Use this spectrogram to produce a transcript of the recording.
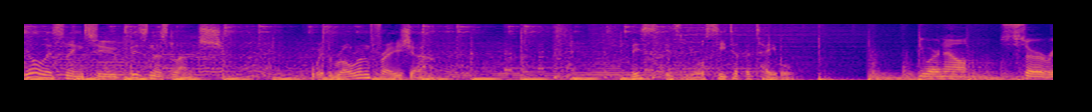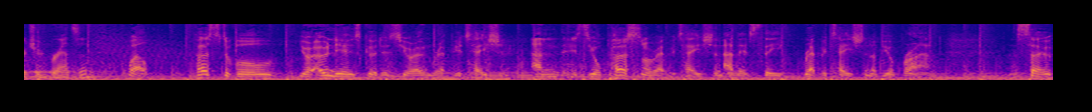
You're listening to Business Lunch with Roland Frasier. This is your seat at the table. You are now Sir Richard Branson. Well, first of all, you're only as good as your own reputation. And it's your personal reputation and it's the reputation of your brand. So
